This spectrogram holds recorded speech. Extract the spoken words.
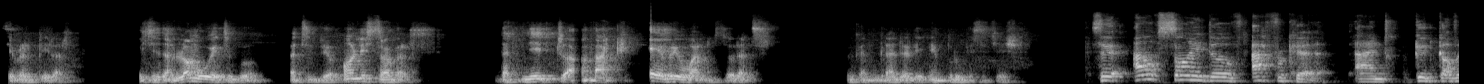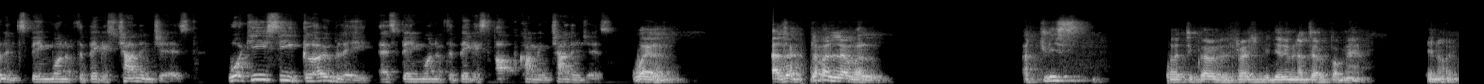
several pillars. It is a long way to go, but it's the only struggle that need to embark everyone so that we can gradually improve the situation. So, outside of Africa and good governance being one of the biggest challenges, what do you see globally as being one of the biggest upcoming challenges? Well, at a global level, at least what you call the French denominator commun, you know,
